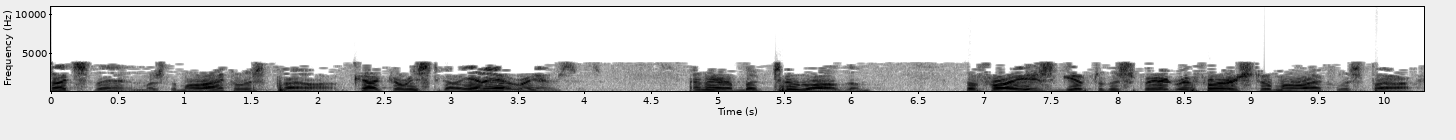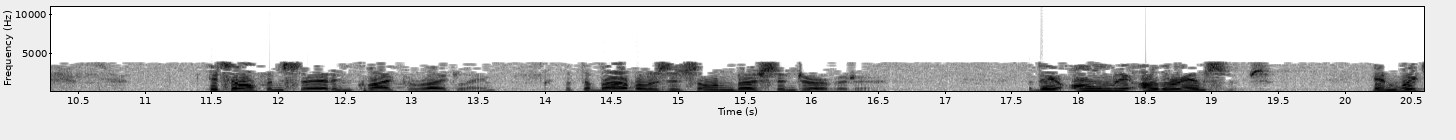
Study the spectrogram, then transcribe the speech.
Such then was the miraculous power characteristic of in every instance, and there are but two of them. The phrase gift of the Spirit refers to miraculous power. It's often said, and quite correctly, that the Bible is its own best interpreter. The only other instance in which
